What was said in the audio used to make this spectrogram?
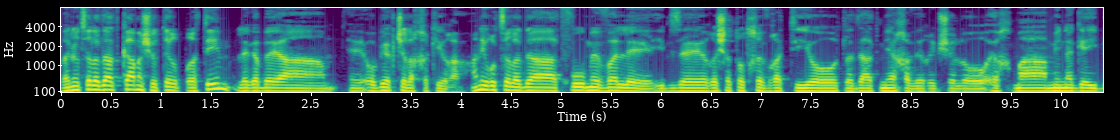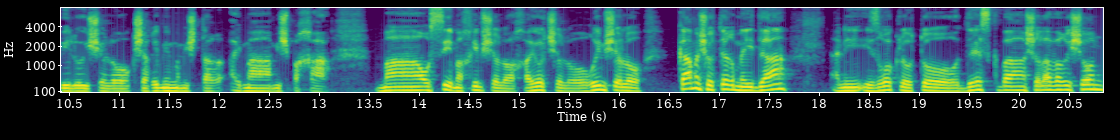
ואני רוצה לדעת כמה שיותר פרטים לגבי האובייקט של החקירה. אני רוצה לדעת איפה הוא מבלה אם זה רשתות חברתיות לדעת מי החברים שלו איך מה מנהגי בילוי שלו קשרים עם, המשטר, עם המשפחה מה עושים. עושים, אחים שלו, אחיות שלו, הורים שלו, כמה שיותר מידע אני אזרוק לאותו דסק בשלב הראשון,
